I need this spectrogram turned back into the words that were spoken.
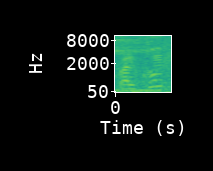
Qualcuno...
